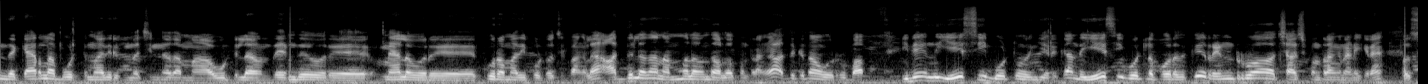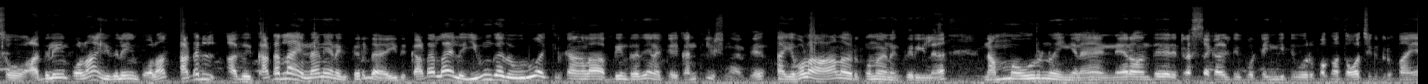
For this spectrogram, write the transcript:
இந்த கேரளா போட் மாதிரி இருக்கும்ல சின்னதாக வுட்டில் வந்து வந்து ஒரு மேலே ஒரு கூரை மாதிரி போட்டு வச்சுருப்பாங்களே அதில் தான் நம்மளை வந்து அலோவ் பண்ணுறாங்க அதுக்கு தான் ஒரு ரூபா. இதே வந்து ஏசி போட்டும் இங்கே இருக்குது அந்த ஏசி போட்டில் போகிறதுக்கு ரெண்டு ரூபா சார்ஜ் பண்ணுறாங்கன்னு நினைக்கிறேன். ஸோ அதுலேயும் போகலாம் இதுலேயும் போகலாம் கடல் அது கடல் என்னன்னு எனக்கு தெரியல. இது கடலா இல்லை இவங்க அது உருவாக்கியிருக்காங்களா அப்படின்றது எனக்கு கன்ஃபியூஷனாக இருக்குது எவ்வளோ ஆழம் இருக்குன்னு எனக்கு தெரியல. நம்ம ஊர்னு வைங்களேன் நேரம் வந்து ட்ரெஸ்ஸை கழட்டி போட்டு இங்கிட்டு ஒரு பக்கம் துவச்சிக்கிட்டு இருப்பாங்க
